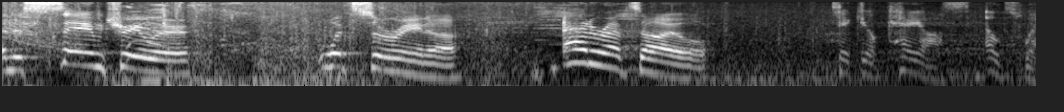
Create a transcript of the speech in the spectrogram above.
in the same trailer with Sareena and Reptile. Take your chaos elsewhere.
